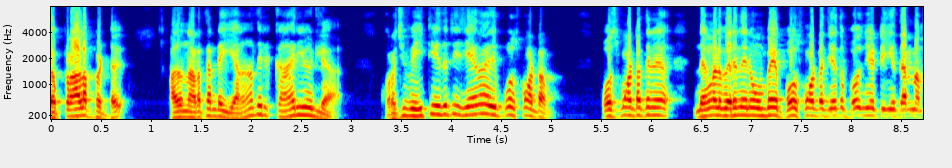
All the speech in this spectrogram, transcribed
വെപ്രാളപ്പെട്ട് അത് നടത്തേണ്ട യാതൊരു കാര്യവും കുറച്ച് വെയിറ്റ് ചെയ്തിട്ട് ചെയ്താൽ മതി പോസ്റ്റ്മോർട്ടം പോസ്റ്റ്മോർട്ടത്തിന് നിങ്ങൾ വരുന്നതിന് മുമ്പേ പോസ്റ്റ്മോർട്ടം ചെയ്ത് പോസ്റ്റ് ചെയ്ത് തരണം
